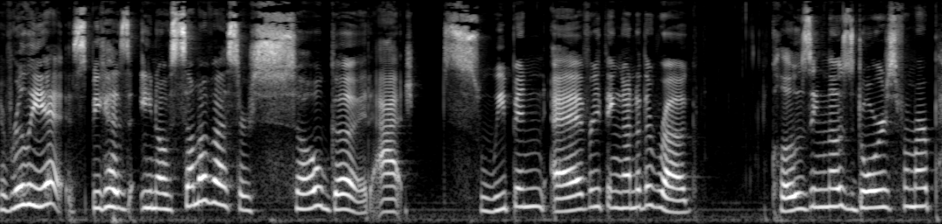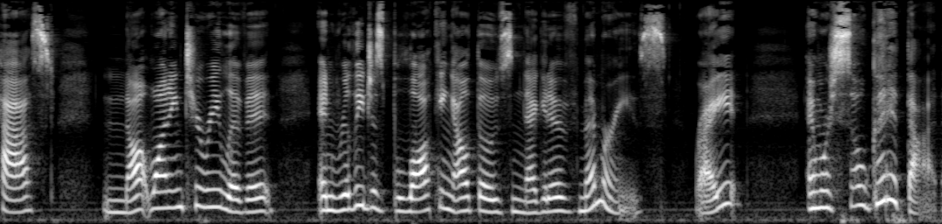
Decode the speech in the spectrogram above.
It really is because, you know, some of us are so good at sweeping everything under the rug, closing those doors from our past not wanting to relive it, and really just blocking out those negative memories, right? And we're so good at that.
